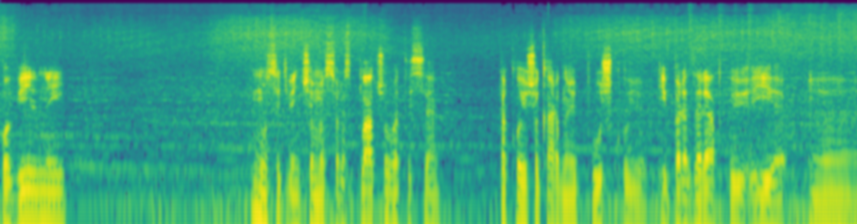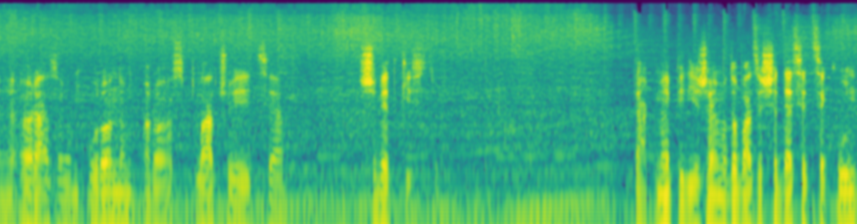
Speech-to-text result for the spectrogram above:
повільний. Мусить він чимось розплачуватися. Такою шикарною пушкою і перезарядкою, і е, разовим уроном розплачується швидкістю. Так, ми під'їжджаємо до бази ще 10 секунд.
